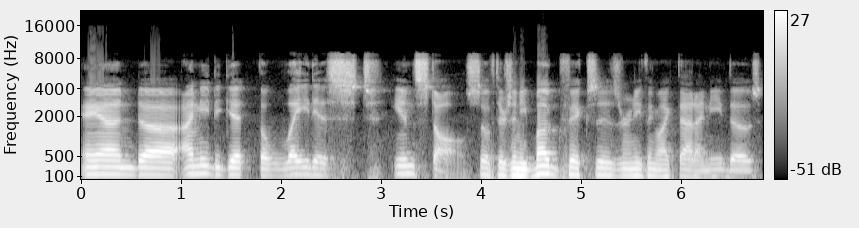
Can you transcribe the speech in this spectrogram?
and uh, I need to get the latest installs. So if there's any bug fixes or anything like that, I need those.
